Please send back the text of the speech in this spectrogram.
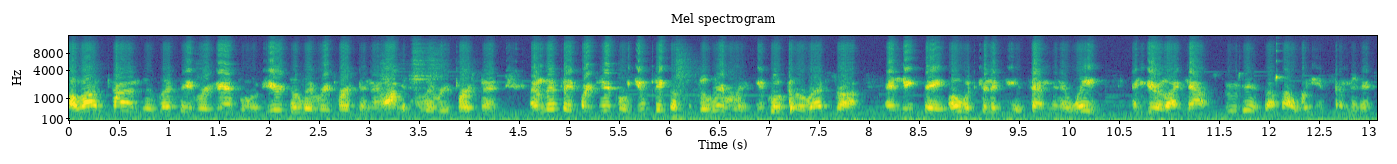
a lot of times, if, let's say, for example, if you're a delivery person and I'm a delivery person, and let's say, for example, you pick up the delivery, you go to a restaurant, and they say, oh, it's going to be a 10 minute wait, and you're like, nah, screw this, I'm not waiting 10 minutes.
